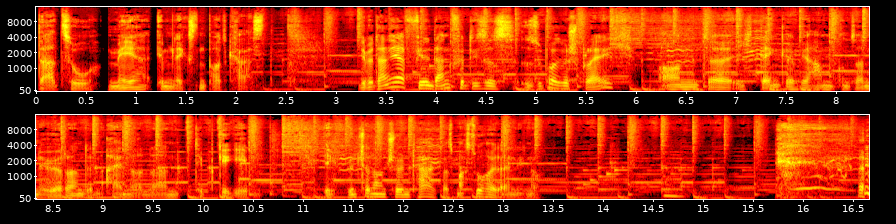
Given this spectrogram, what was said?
Dazu mehr im nächsten Podcast. Liebe Tanja, vielen Dank für dieses super Gespräch und äh, ich denke, wir haben unseren Hörern den einen oder anderen Tipp gegeben. Ich wünsche dir noch einen schönen Tag. Was machst du heute eigentlich noch?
